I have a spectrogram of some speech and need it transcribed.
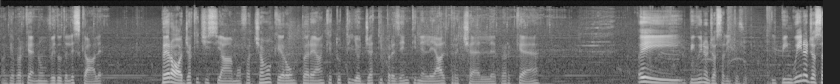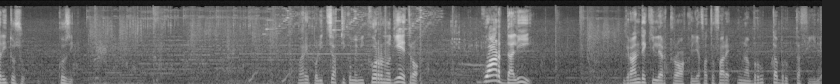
Anche perché non vedo delle scale. Però già che ci siamo facciamo che rompere anche tutti gli oggetti presenti nelle altre celle Perché? Ehi, il pinguino è già salito su Il pinguino è già salito su Così Guarda i poliziotti come mi corrono dietro Guarda lì Grande Killer Croc Gli ha fatto fare una brutta brutta fine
